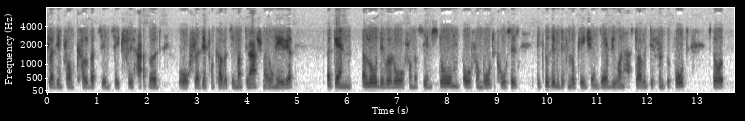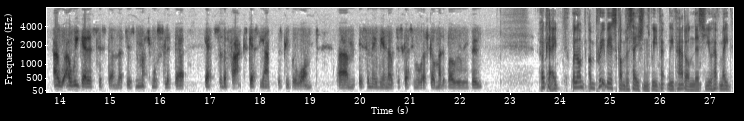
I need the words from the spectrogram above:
flooding from culverts in, say, Trehafod or flooding from culverts in Mountain Ash, my own area. Again, although they were all from the same storm or from watercourses, because they were different locations, everyone has to have a different report. So how, how we get a system that is much more slicker, gets to the facts, gets the answers people want, um, is something we are now discussing with Welsh Government about a review. Okay. Well, on, on, previous conversations we've we've had on this, you have made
